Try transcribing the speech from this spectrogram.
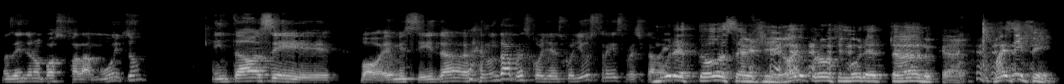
mas ainda não posso falar muito. Então, assim, bom, Emicida, não dá para escolher. Eu escolhi os três praticamente. Muretou, Serginho. Olha o prof muretando, cara. Mas, enfim,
